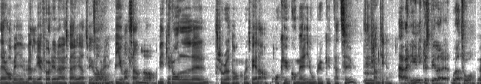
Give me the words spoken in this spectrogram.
där har vi väldiga fördelar här i Sverige, att vi har Ja. biomassan. Ja. Vilken roll eh, tror du att de kommer att spela? Och hur kommer jordbruket att se ut Mm. i framtiden? Ja, men det är ju nyckelspelare båda två. Eh,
